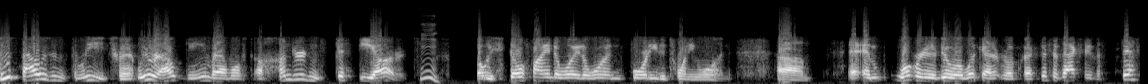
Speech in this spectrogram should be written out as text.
2003, Trent, we were outgained by almost 150 yards, hmm. but we still find a way to win 40 to 21. Um, and what we're going to do, we'll look at it real quick. This is actually the fifth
